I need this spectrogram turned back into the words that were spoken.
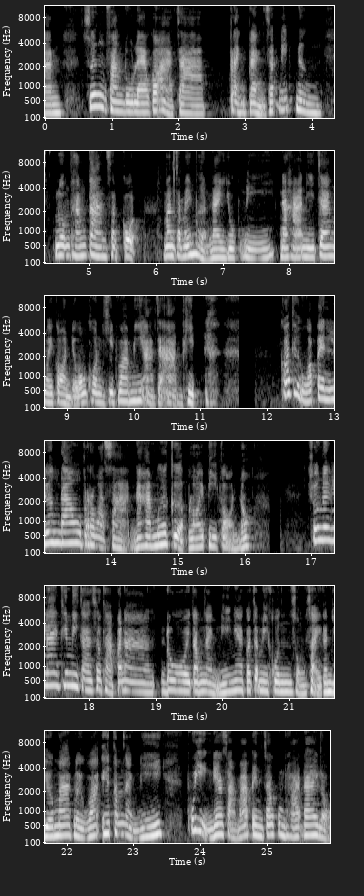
าณ ซึ่งฟังดูแล้วก็อาจจะแปลงๆสักนิดหนึ่ง รวมทั้งการสะกดมันจะไม่เหมือนในยุคนี้นะคะนนี้แจ้งไว้ก่อนเดี๋ยวบางคนคิดว่ามีอาจจะอ่านผิด ก็ถือว่าเป็นเรื่องเล่าประวัติศาสตร์นะคะ เมื่อเกือบร้อยปีก่อนเนาะ ช่วงแรกๆที่มีการสถาปนาโดยตำแหน่งนี้เนี่ยก็จะมีคนสงสัยกันเยอะมากเลยว่า เอ๊ะตำแหน่งนี้ ผู้หญิงเนี่ยสามารถเป็นเจ้าคุณพระได้หรอ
